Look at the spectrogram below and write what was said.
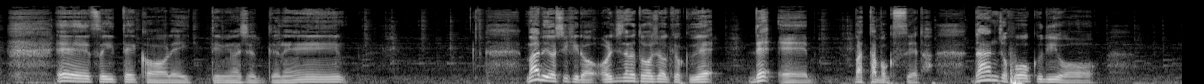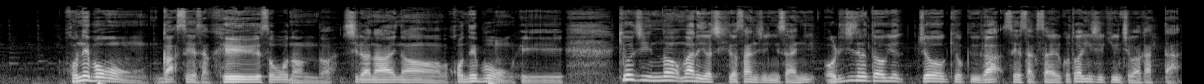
えー、続いてこれ行ってみましょうかね。丸義弘オリジナル登場曲へで、えー、バッターボックスへと。男女フォークデュオ、骨ボーンが制作。へえ、そうなんだ。知らないな骨ボーン。へえ。巨人の丸義弘32歳にオリジナル登場曲が制作されることは29日分かった。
